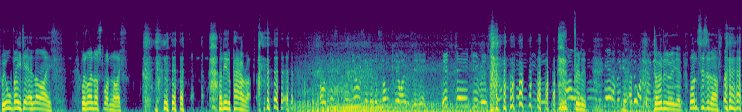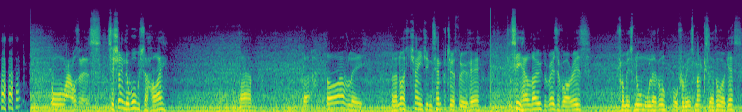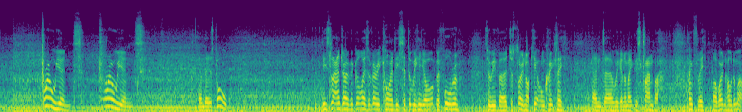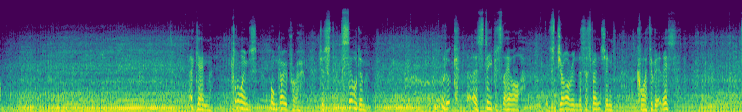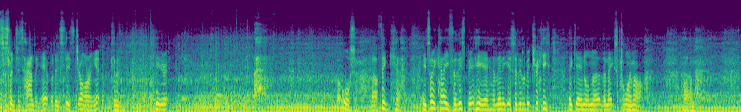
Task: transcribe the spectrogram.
We all made it alive. Well, I lost one life. I need a power up. I was listening to the music and the song came out. It was in. It's dangerous. So dangerous. Brilliant. Want do it again. I'm thinking, I don't want to do it again. Don't want to do it again. Once is enough. oh, wowzers. It's a shame the walls are high. Um, but oh, lovely. And a nice change in temperature through here. You can see how low the reservoir is from its normal level, or from its max level, I guess. Brilliant. Brilliant. And there's Paul. These Land Rover guys have very kindly said that we can go up before them. So we've uh, just thrown our kit on quickly and uh, we're going to make this clamber. Hopefully I won't hold them up. Again, climbs on GoPro just seldom look as steep as they are. It's jarring the suspension quite a bit this. Suspension's handling it but it's, it's jarring it. Can hear it awesome. I think uh, it's okay for this bit here, and then it gets a little bit tricky again on uh, the next climb up. Um,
